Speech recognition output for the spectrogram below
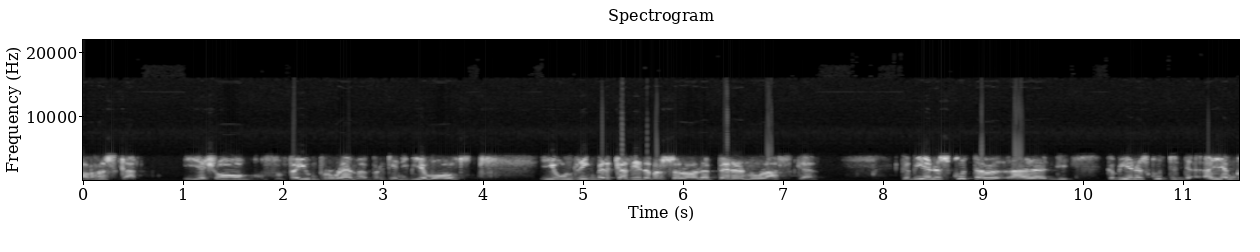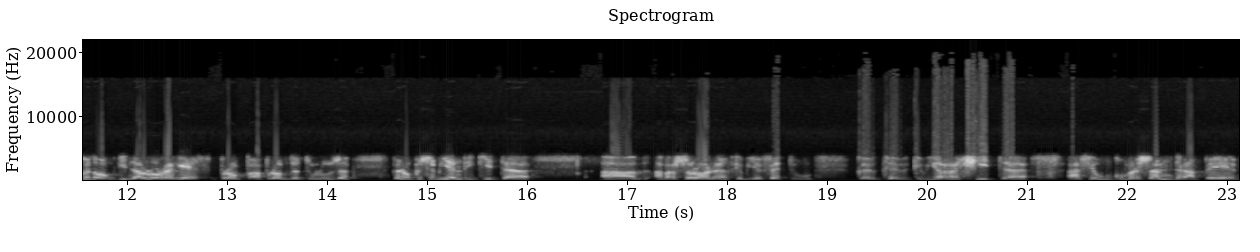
el rescat. I això feia un problema, perquè n'hi havia molts, i un ric mercader de Barcelona, Pere Nolasca, que havia nascut, a, a, que havia nascut a Llenguadoc, dins del Lorraguès, prop, a prop de Toulouse, però que s'havia enriquit a, a, a Barcelona, que havia fet un, que, que, que havia reixit a, a ser un comerçant draper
